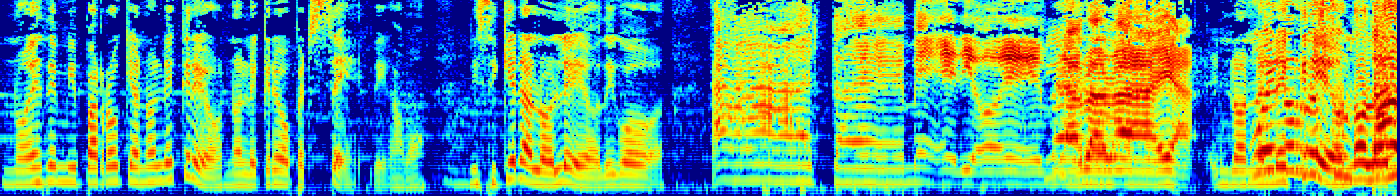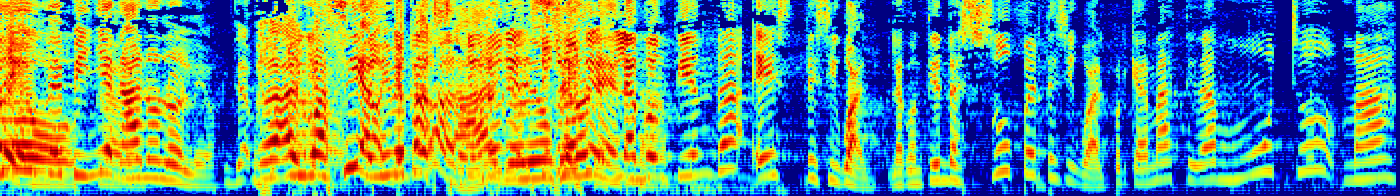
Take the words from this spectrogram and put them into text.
no es de mi parroquia, no le creo, no le creo per se, digamos, ni siquiera lo leo, digo, ah, este medio es bla, bla, bla, ya. No, no le creo, no lo leo. de Piñera. claro. Ah, no lo leo. Algo así, a mí No, me yo pasa. yo creo que- yo creo que honesta. la contienda es desigual. La contienda es súper desigual porque además te da mucho más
